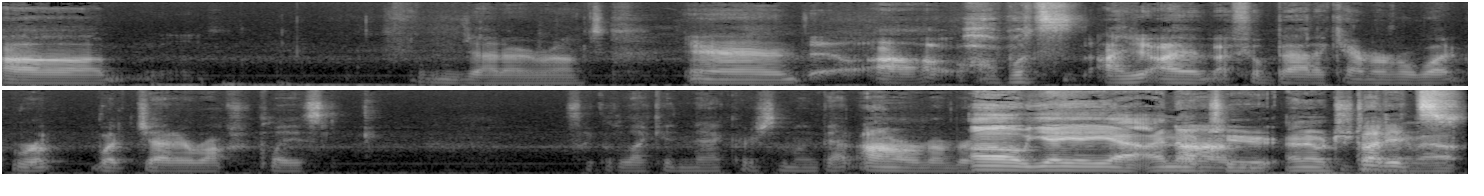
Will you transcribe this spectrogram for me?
uh, Jedi Rocks and uh, oh, what's I, I I feel bad. I can't remember what what Jedi Rocks replaced. It's like Leck and Neck or something like that. I don't remember. Oh yeah, yeah, yeah. I know what Um, you. I know what you're talking it's about.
